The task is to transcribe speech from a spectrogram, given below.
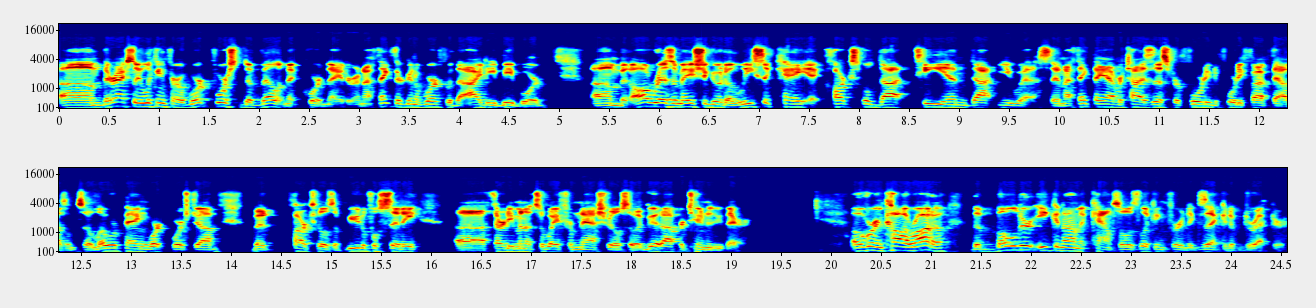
um, they're actually looking for a workforce development coordinator. And I think they're going to work with the IDB board. Um, but all resumes should go to Lisa K at clarksville.tn.us. And I think they advertise this for 40 to 45,000. So lower paying workforce job. But Clarksville is a beautiful city, uh, 30 minutes away from Nashville. So a good opportunity there. Over in Colorado, the Boulder Economic Council is looking for an executive director.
